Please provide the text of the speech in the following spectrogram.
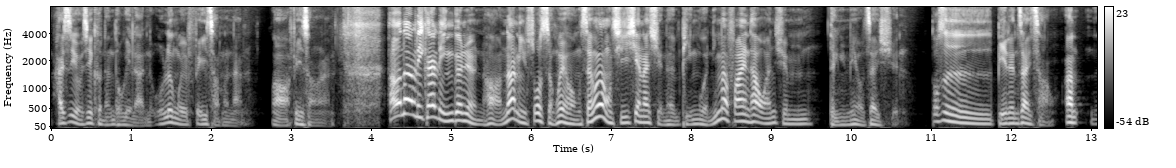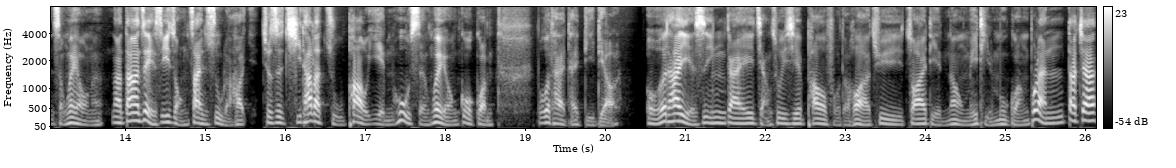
还是有些可能投给蓝的。我认为非常的难啊，非常难。好，那离开林根人哈，那你说沈惠宏，沈惠宏其实现在选的很平稳，你有没有发现他完全等于没有在选？都是别人在炒啊，沈惠宏呢？那当然这也是一种战术了哈，就是其他的主炮掩护沈惠宏过关。不过他也太低调了，偶尔他也是应该讲出一些 powerful 的话，去抓一点那种媒体的目光，不然大家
